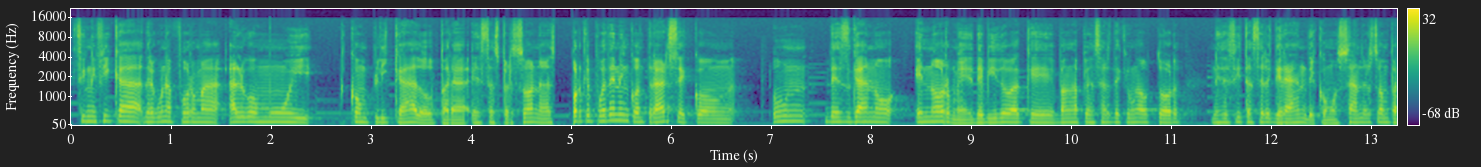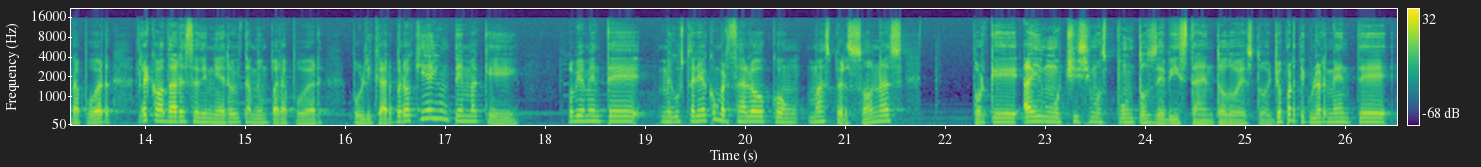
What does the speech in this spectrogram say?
significa de alguna forma algo muy complicado para estas personas porque pueden encontrarse con un desgano enorme debido a que van a pensar de que un autor necesita ser grande como Sanderson para poder recaudar ese dinero y también para poder publicar. Pero aquí hay un tema que obviamente me gustaría conversarlo con más personas porque hay muchísimos puntos de vista en todo esto. Yo particularmente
